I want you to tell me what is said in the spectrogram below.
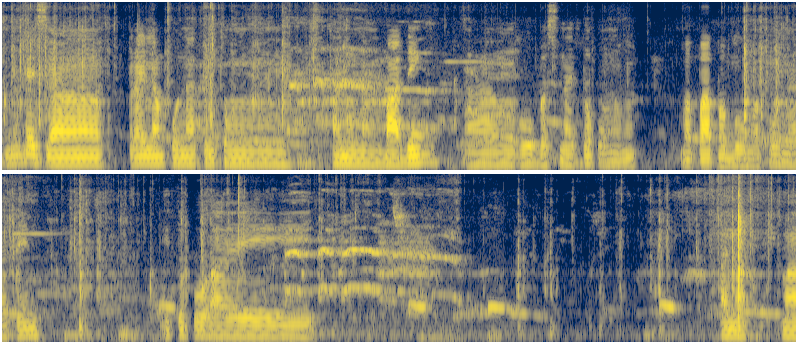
Okay guys, ah try lang po natin tong ano ng budding ang ubas na ito kung mapapabunga po natin. Ito po ay ano ma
